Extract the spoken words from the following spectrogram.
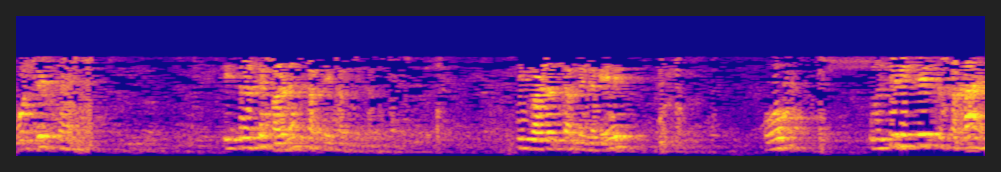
वो श्रेष्ठ है। इस तरह से वर्णन करते करते करते। वर्णन करने लगे। वो उनसे भी श्रेष्ठ सखा है,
